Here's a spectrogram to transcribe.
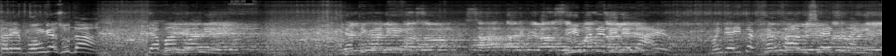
तर हे भोंगे सुद्धा त्या बांधवांनी या ठिकाणी पासून फ्रीमध्ये दिलेले आहेत. म्हणजे इथं खर्च हा विषयच नाही.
